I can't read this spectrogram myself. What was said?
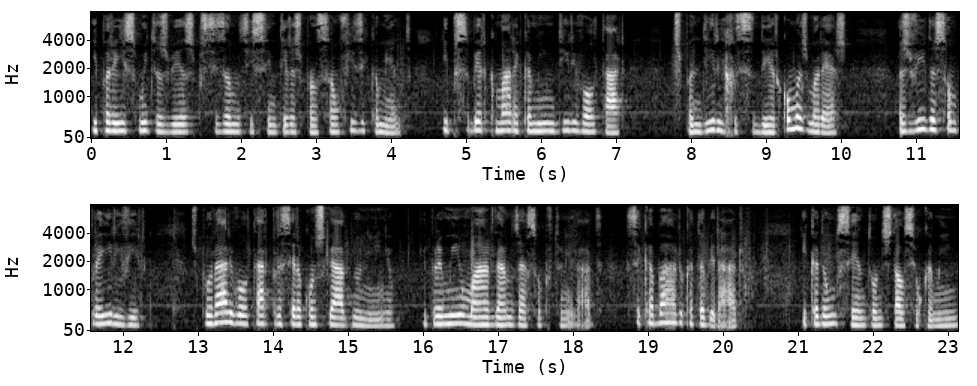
e para isso muitas vezes precisamos ir sentir a expansão fisicamente e perceber que mar é caminho de ir e voltar, de expandir e receder, como as marés. As vidas são para ir e vir, explorar e voltar para ser aconchegado no ninho. E para mim o mar dá-nos essa oportunidade. Se acabar o catabirar e cada um sente onde está o seu caminho,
